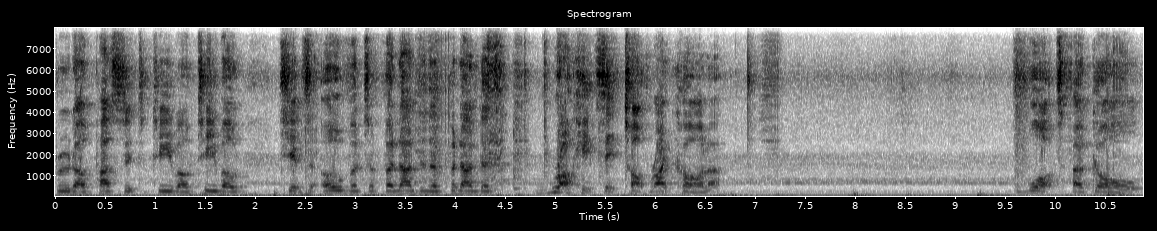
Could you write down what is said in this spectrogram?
Bruno passes it to Timo. Timo chips it over to Fernandes and Fernandes rockets it top right corner. What a goal.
